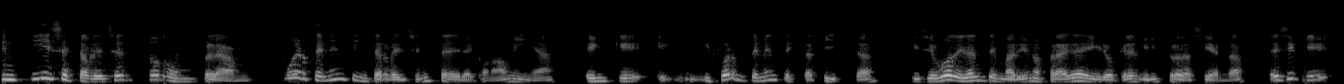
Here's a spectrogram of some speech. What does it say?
empieza a establecer todo un plan fuertemente intervencionista de la economía en que, y fuertemente estatista, que llevó adelante Mariano Fragueiro, que era el ministro de Hacienda, es decir, que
